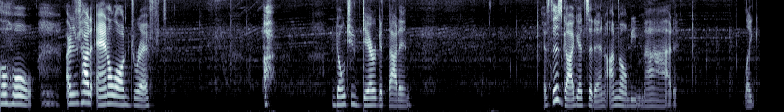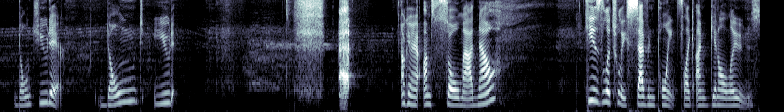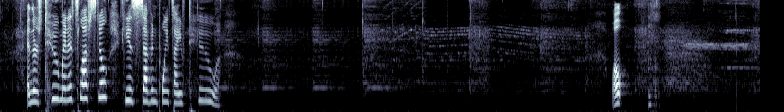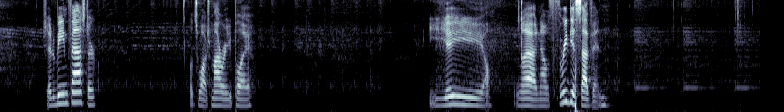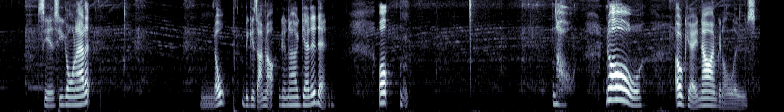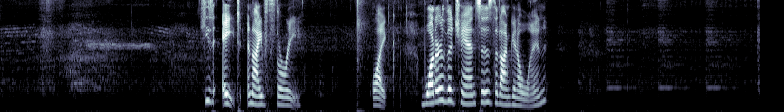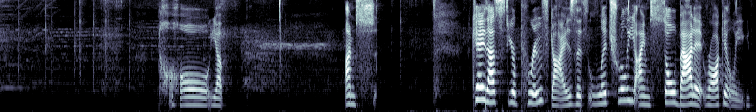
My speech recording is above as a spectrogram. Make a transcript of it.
Oh, I just had analog drift. Uh, don't you dare get that in. If this guy gets it in, I'm going to be mad. Like, don't you dare. Don't you Okay, I'm so mad now. He is literally seven points. Like, I'm gonna lose. And there's two minutes left still. He has seven points. I have two. Well, Should have been faster. Let's watch my replay. Yeah. Ah, now it's 3 to 7. see, is he going at it? Nope, because I'm not gonna get it in. Well, no, no. Okay, now I'm gonna lose. Eight, and I have three. Like, what are the chances that I'm going to win? Oh, yep. I'm Okay, that's your proof, guys, that literally I'm so bad at Rocket League.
